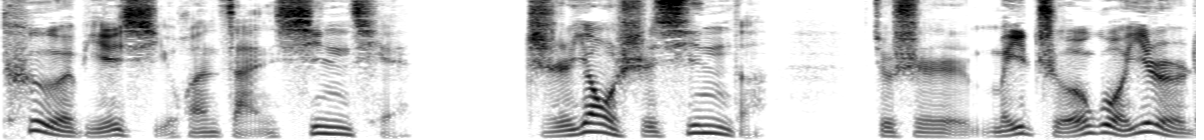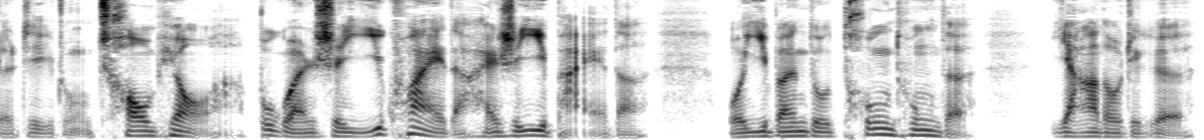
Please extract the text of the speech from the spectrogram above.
特别喜欢攒新钱，只要是新的，就是没折过印儿的这种钞票啊，不管是一块的还是一百的，我一般都通通的压到这个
